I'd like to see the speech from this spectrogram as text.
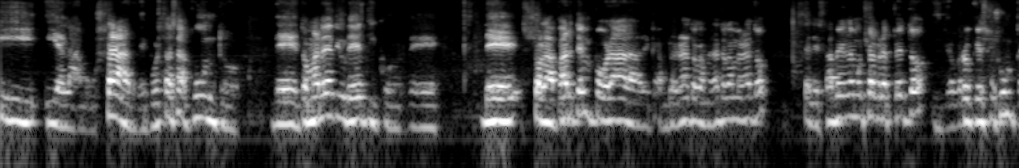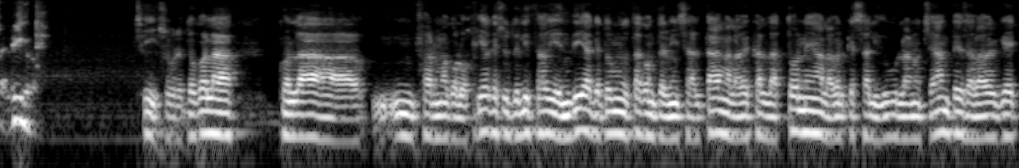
Y, el abusar de puestas a punto, de tomar de diuréticos, de, de solapar temporada, de campeonato, campeonato, campeonato, se le está perdiendo mucho el respeto y yo creo que eso es un peligro. Sí, sobre todo con la, con la mm, farmacología que se utiliza hoy en día, que todo el mundo está con termisaltán, a la vez al a la vez que salidú la noche antes, a la vez que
